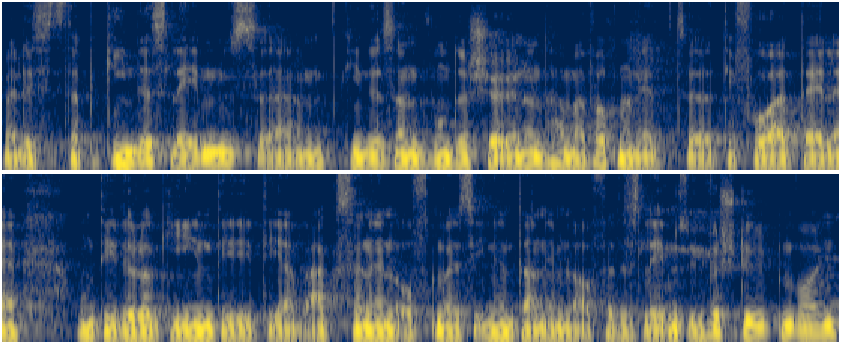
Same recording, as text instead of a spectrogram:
weil es ist der Beginn des Lebens. Ähm, Kinder sind wunderschön und haben einfach noch nicht äh, die Vorurteile und die Ideologien, die die Erwachsenen oftmals ihnen dann im Laufe des Lebens überstülpen wollen.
